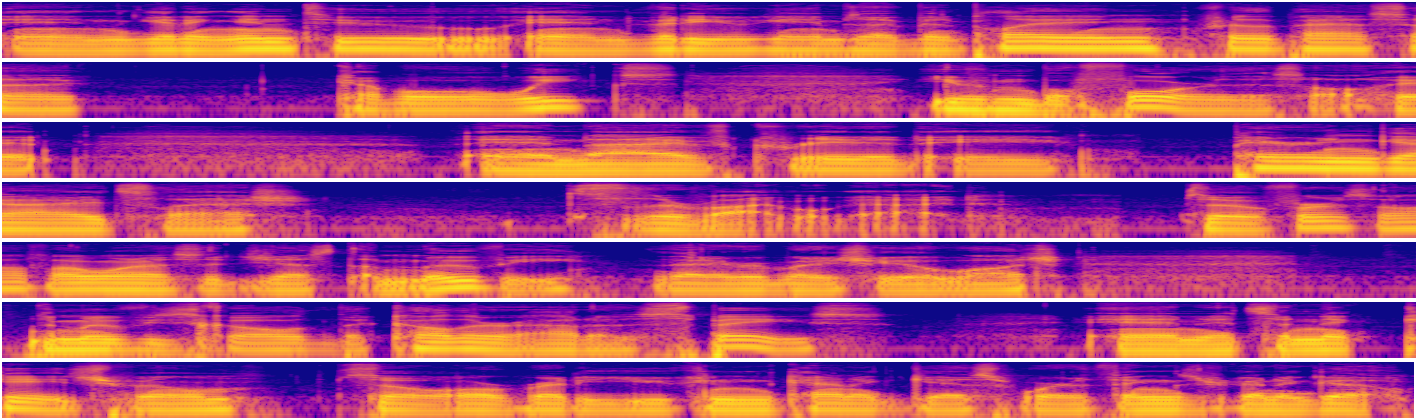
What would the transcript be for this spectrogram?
and getting into and video games I've been playing for the past uh, couple weeks, even before this all hit, and I've created a pairing guide slash survival guide. So first off, I want to suggest a movie that everybody should go watch. The movie's called The Color Out of Space, and it's a Nick Cage film, so already you can kind of guess where things are going to go.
